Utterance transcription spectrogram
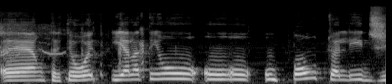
É, um 38. E ela tem um, um, um ponto ali de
